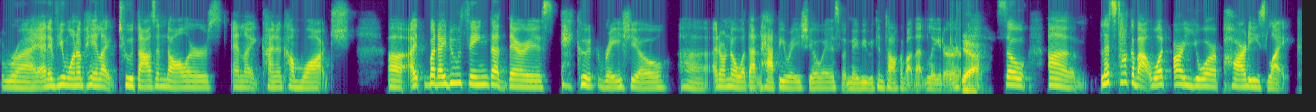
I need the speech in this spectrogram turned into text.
Right. And if you want to pay like two thousand dollars and like kind of come watch uh, I but I do think that there is a good ratio. Uh, I don't know what that happy ratio is, but maybe we can talk about that later. Yeah. So um, let's talk about what are your parties like.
